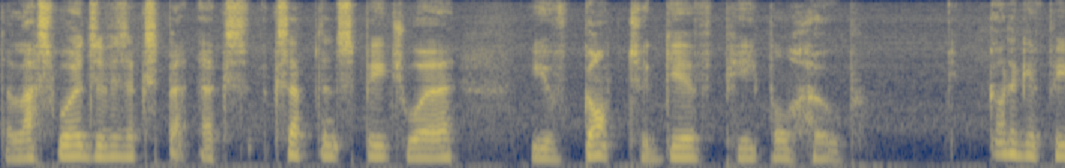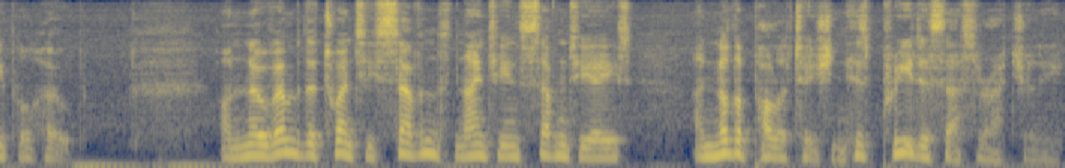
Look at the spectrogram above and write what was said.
The last words of his expe- ex- acceptance speech were, You've got to give people hope. You've got to give people hope. On November the 27th, 1978, another politician, his predecessor actually,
